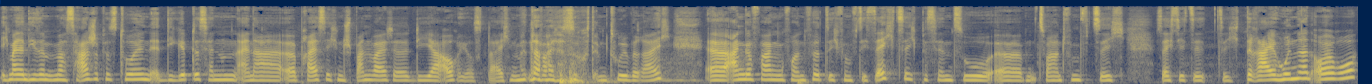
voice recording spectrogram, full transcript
Ich meine, diese Massagepistolen, die gibt es ja nun in einer äh, preislichen Spannweite, die ja auch ihresgleichen mittlerweile sucht im Toolbereich. Äh, angefangen von 40, 50, 60 bis hin zu äh, 250, 60, 70, 300 Euro.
